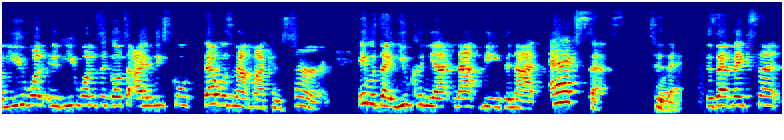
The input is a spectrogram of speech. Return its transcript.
of you want if you wanted to go to Ivy school, that was not my concern. It was that you could not, not be denied access to right. that. Does that make sense?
